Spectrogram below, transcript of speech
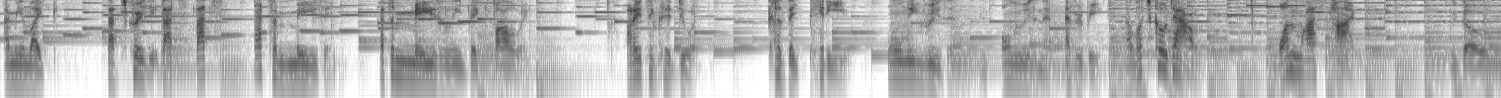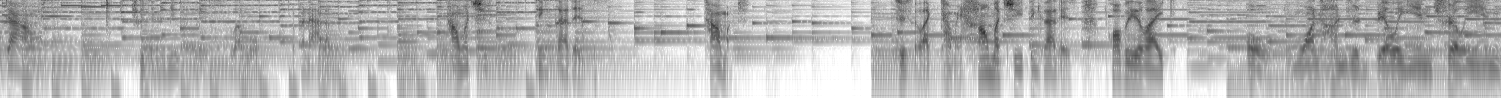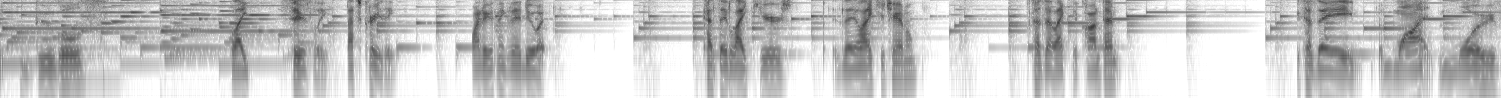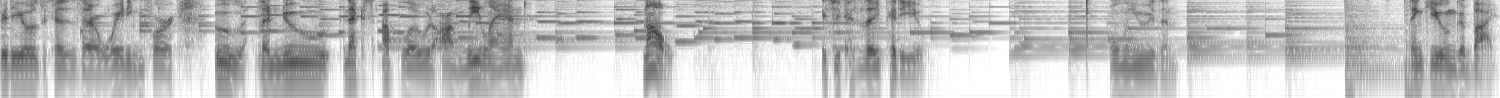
I mean, like, that's crazy. That's that's that's amazing. That's amazingly big following. Why do you think they do it? Because they pity you. Only reason, and only reason they'll ever be. Now let's go down. One last time. We go down to the nucleus level of an atom. How much you think that is? How much? Seriously, like, tell me, how much do you think that is? Probably like, oh, 100 billion trillion googols? Like, seriously, that's crazy. Why do you think they do it? Because they like your, they like your channel? Because they like your content? because they want more videos because they're waiting for ooh the new next upload on Leland. No. It's because they pity you. Only reason. Thank you and goodbye.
